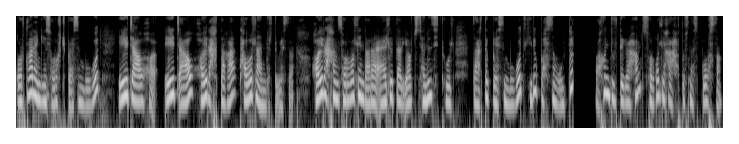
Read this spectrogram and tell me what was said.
3 дугаар ангийн сурагч байсан бөгөөд ээж аав ээж аав хоёр ахтайгаа тавуулан амьдардаг байсан. Хоёр ах нь сургуулийн дараа айлуудаар явж сонин сэтгүүл зардаг байсан бөгөөд хэрэг болсон өдөр охин дүүтэйгээ хамт сургуулийнхаа автобуснаас буусан.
